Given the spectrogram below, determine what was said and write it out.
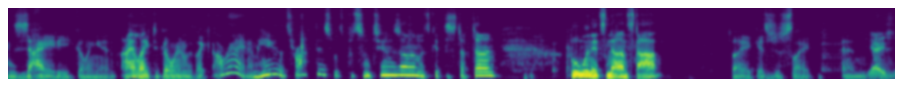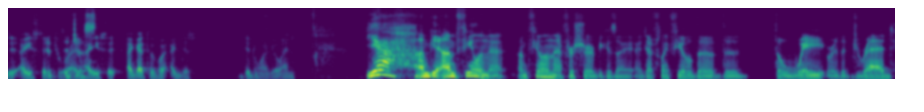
anxiety going in. I like to go in with like, all right, I'm here, let's rock this, let's put some tunes on, let's get this stuff done. But when it's nonstop, like it's just like and Yeah, I used to. I used to. It- it dread- I just- used to. I got to the point. I just didn't want to go in. Yeah, I'm get, I'm feeling that. I'm feeling that for sure because I, I definitely feel the the the weight or the dread,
